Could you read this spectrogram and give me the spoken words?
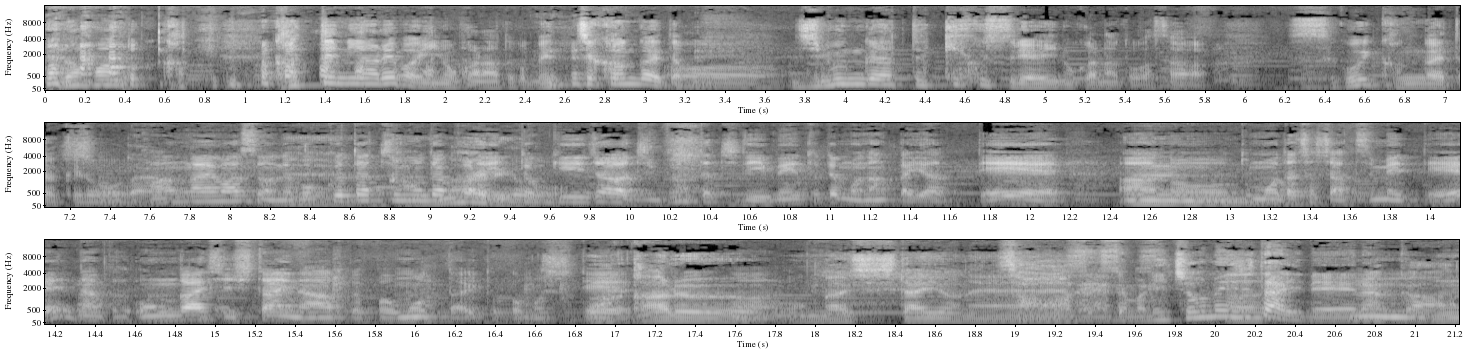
ラファンとか勝手勝手にやればいいのかなとかめっちゃ考えた。もんうん自分がやって寄付すりゃいいのかなとかさすごい考えたけど。そうだよ考えますよね、ね僕たちもだから一時じゃあ自分たちでイベントでもなんかやってあの、うん。友達たち集めてなんか恩返ししたいなとかやっぱ思ったりとかもして。わかる。はい恩返ししたいよね。そうねでも二丁目自体ね、なんか、うね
